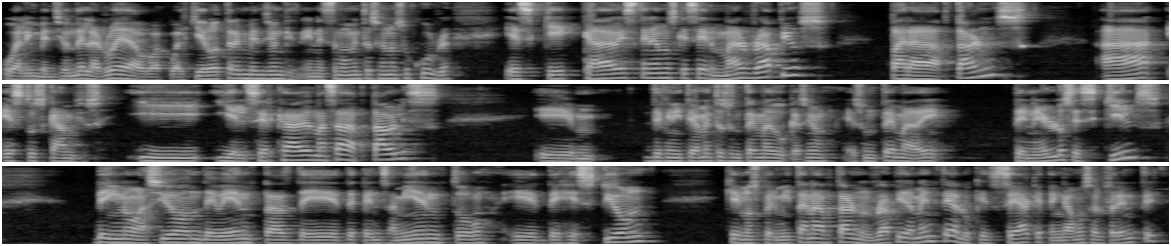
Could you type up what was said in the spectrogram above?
o a la invención de la rueda o a cualquier otra invención que en este momento se nos ocurra, es que cada vez tenemos que ser más rápidos para adaptarnos a estos cambios. Y, el ser cada vez más adaptables, eh, definitivamente es un tema de educación, es un tema de tener los skills de innovación, de ventas, de, pensamiento, eh, de gestión que nos permitan adaptarnos rápidamente a lo que sea que tengamos al frente,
